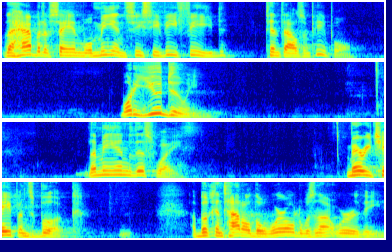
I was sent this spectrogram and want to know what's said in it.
the habit of saying, Well, me and CCV feed 10,000 people. What are you doing? Let me end this way. Mary Chapian's book, a book entitled The World Was Not Worthy,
